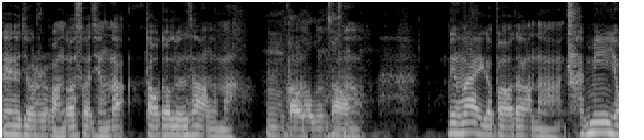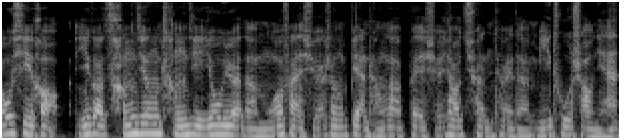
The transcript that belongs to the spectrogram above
这个就是网络色情的道德沦丧了嘛？嗯，道德沦丧。另外一个报道呢，沉迷游戏后，一个曾经成绩优越的模范学生变成了被学校劝退的迷途少年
